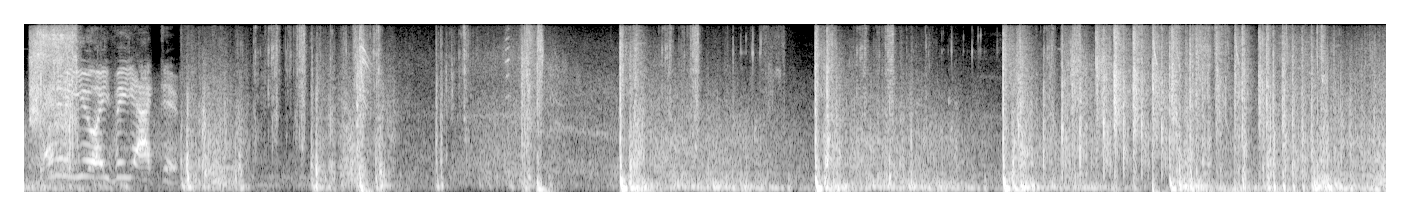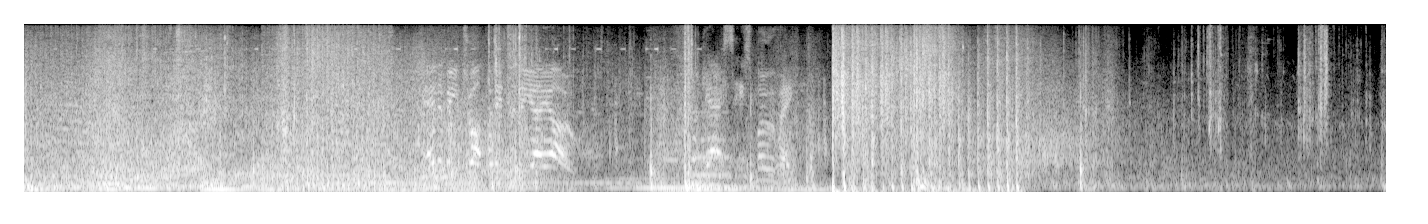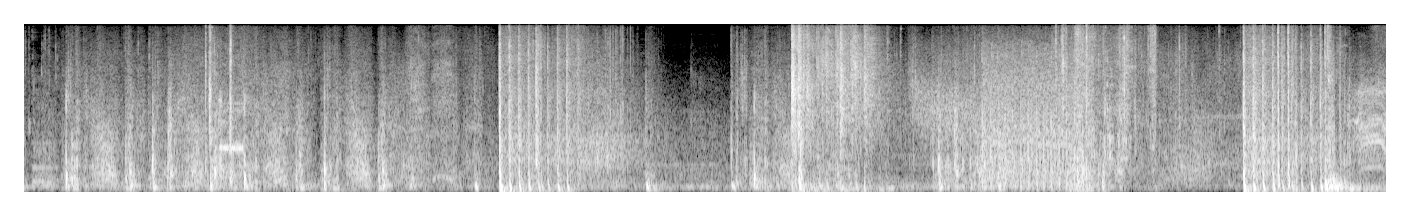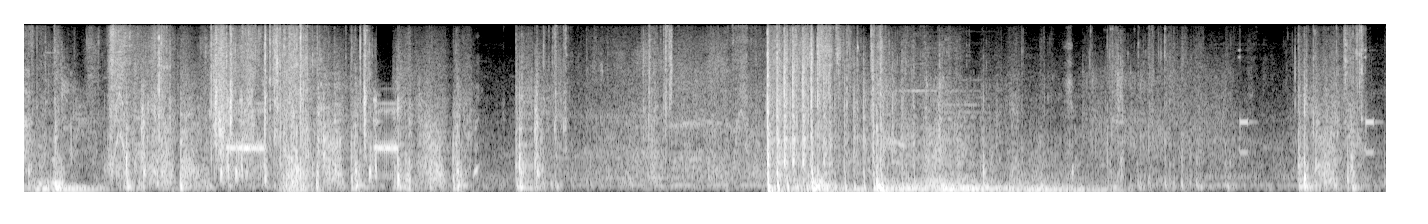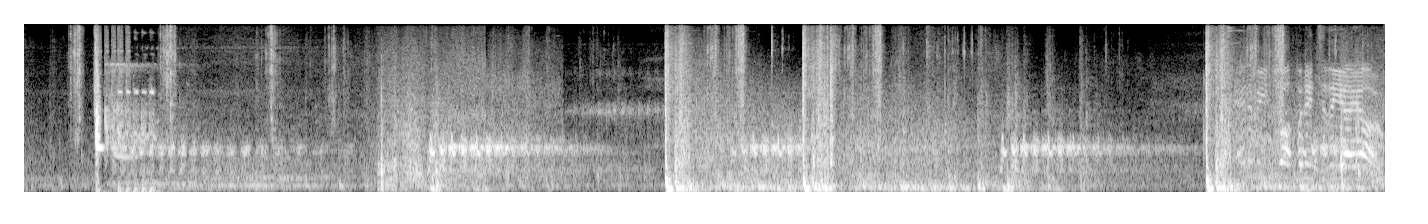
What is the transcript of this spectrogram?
Enemy UAV active. Enemy dropping into the AO. Gas is moving. Enemy dropping into the AO.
